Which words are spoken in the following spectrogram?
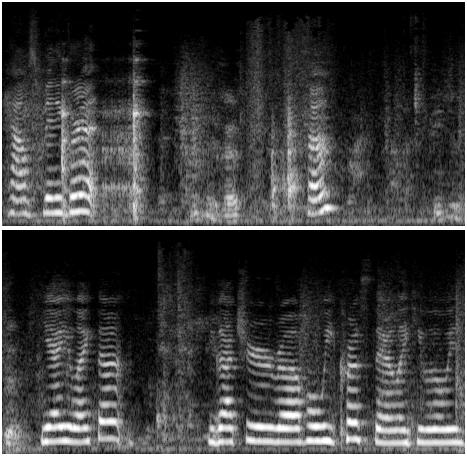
House vinaigrette. Pizza's good. Yeah, you like that? You got your uh, whole wheat crust there like you always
